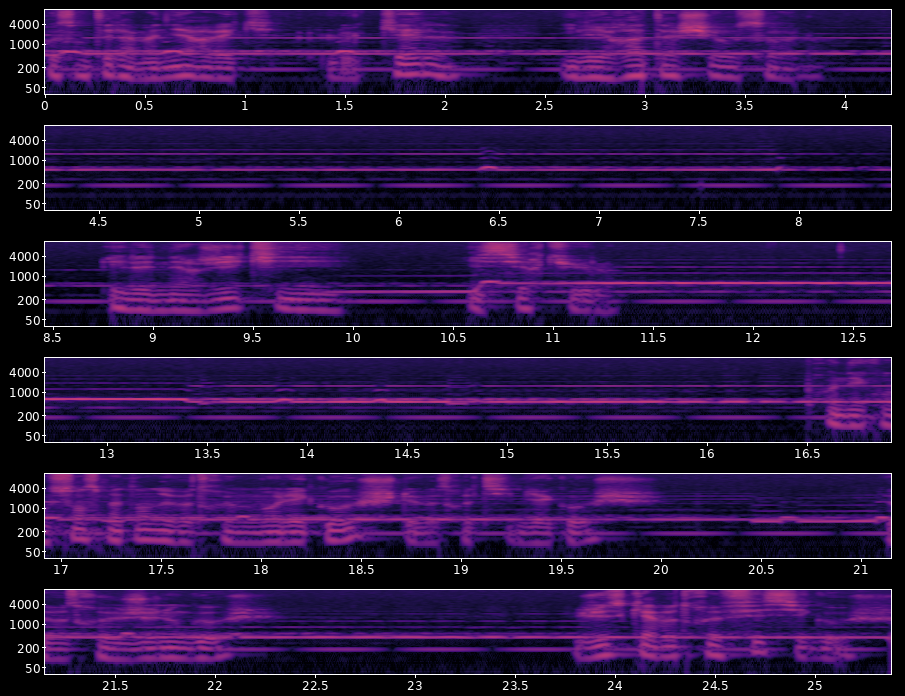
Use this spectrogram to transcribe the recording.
Ressentez la manière avec laquelle il est rattaché au sol. Et l'énergie qui y circule. Prenez conscience maintenant de votre mollet gauche, de votre tibia gauche, de votre genou gauche, jusqu'à votre fessier gauche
